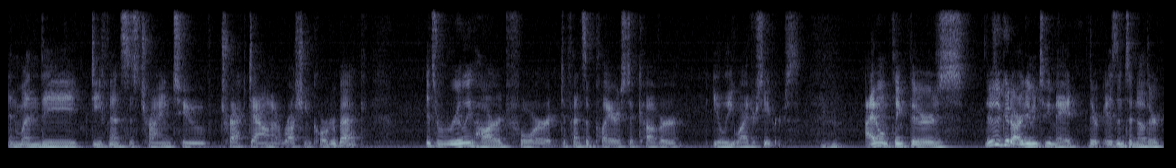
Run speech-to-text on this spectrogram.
and when the defense is trying to track down a rushing quarterback, it's really hard for defensive players to cover elite wide receivers. Mhm. I don't think there's there's a good argument to be made. There isn't another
